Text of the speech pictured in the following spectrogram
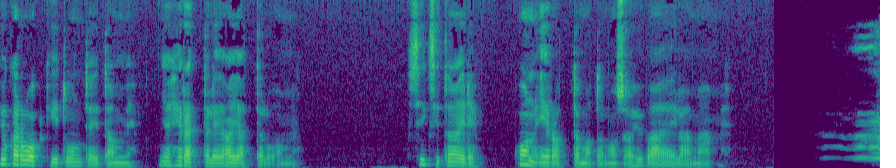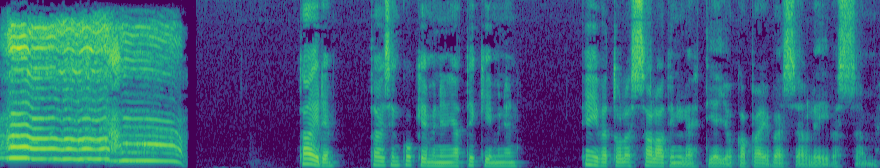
joka ruokkii tunteitamme ja herättelee ajatteluamme. Siksi taide on erottamaton osa hyvää elämäämme. Taide tai sen kokeminen ja tekeminen eivät ole salatinlehtiä joka päivässä leivässämme.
